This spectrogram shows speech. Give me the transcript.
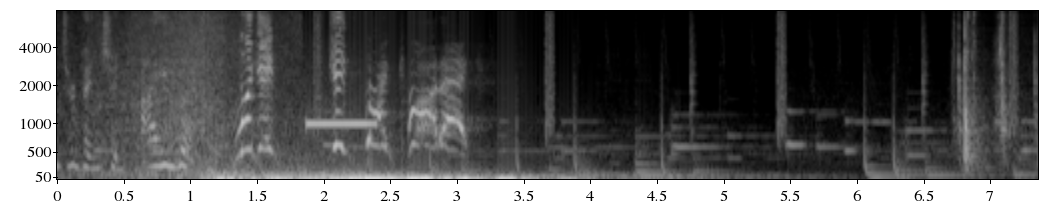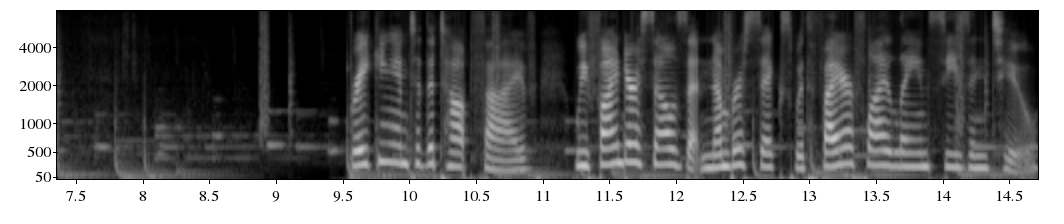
Intervention, I look like a fucking psychotic! Breaking into the top 5, we find ourselves at number 6 with Firefly Lane Season 2.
